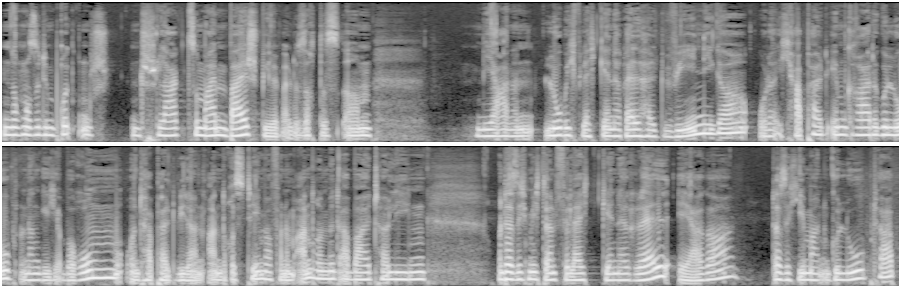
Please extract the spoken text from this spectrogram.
nochmal so den Brückenschlag zu meinem Beispiel, weil du sagtest, ähm, ja, dann lobe ich vielleicht generell halt weniger oder ich habe halt eben gerade gelobt und dann gehe ich aber rum und habe halt wieder ein anderes Thema von einem anderen Mitarbeiter liegen und dass ich mich dann vielleicht generell ärgere, dass ich jemanden gelobt habe,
